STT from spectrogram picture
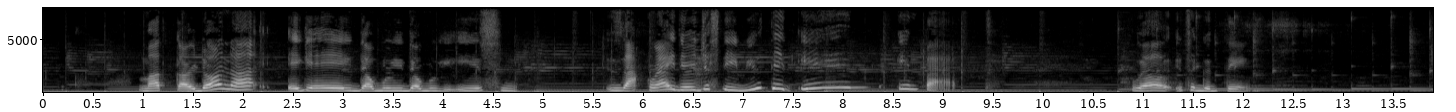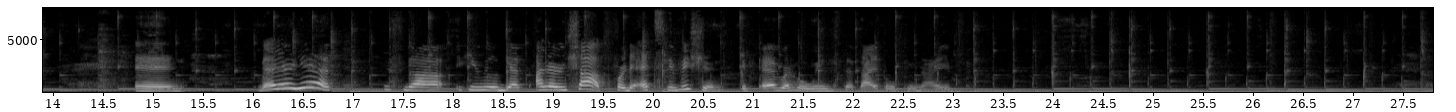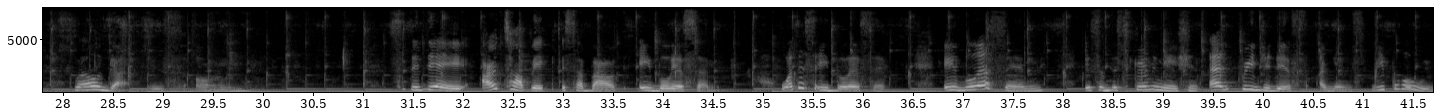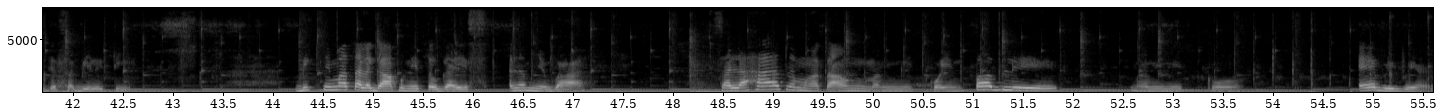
Matt Cardona, aka WWE's Zack Ryder, just debuted in Impact. Well, it's a good thing. And better yet, he's got, he will get another shot for the X Division if ever he wins the title tonight. Well, guys, um, so today our topic is about ableism. What is ableism? Ableism is a discrimination and prejudice against people with disability. Biktima talaga ako nito guys. Alam niyo ba? Sa lahat ng mga taong mamimit ko in public, mamimit ko everywhere.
